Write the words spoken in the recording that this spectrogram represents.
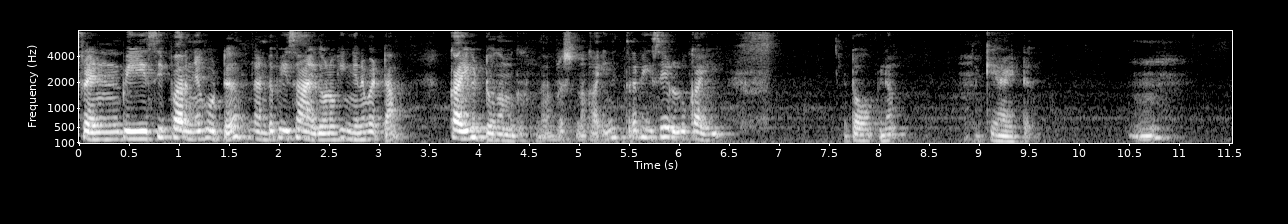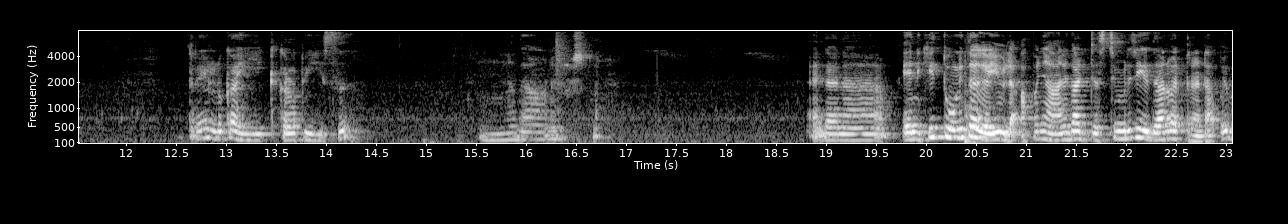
ഫ്രണ്ട് പീസ് ഈ പറഞ്ഞ കൂട്ട് രണ്ട് പീസ് ആയതുകൊണ്ട് ഇങ്ങനെ വെട്ടാം. കൈ കിട്ടുമോ നമുക്ക്? പ്രശ്നം. കൈ ഇത്ര പീസേ ഉള്ളൂ കൈ. ടോപ്പിനും ഒക്കെ ആയിട്ട്. ഇത്രയേ ഉള്ളൂ കൈക്കുള്ള പീസ് അതാണ് പ്രശ്നം. എന്താണ് എനിക്ക് തുണി തികയൂല. അപ്പം ഞാനിത് അഡ്ജസ്റ്റ്മെന്റ് ചെയ്താണ് വെട്ടണേട്ടോ. അപ്പോൾ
